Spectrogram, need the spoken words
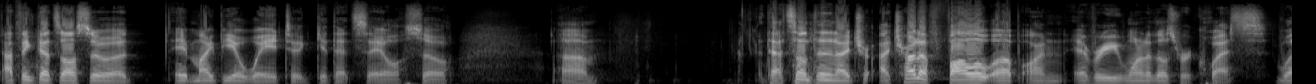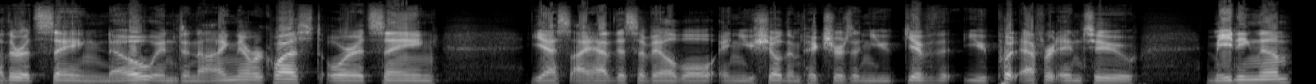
I think that's also a it might be a way to get that sale. So um, that's something that I try, I try to follow up on every one of those requests, whether it's saying no and denying their request or it's saying yes, I have this available, and you show them pictures and you give the, you put effort into meeting them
